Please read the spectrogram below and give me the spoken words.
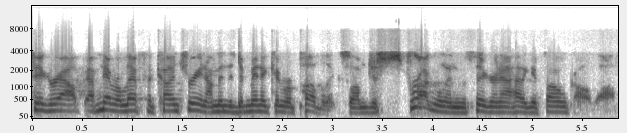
figure out. I've never left the country, and I'm in the Dominican Republic, so I'm just struggling with figuring out how to get phone calls off.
